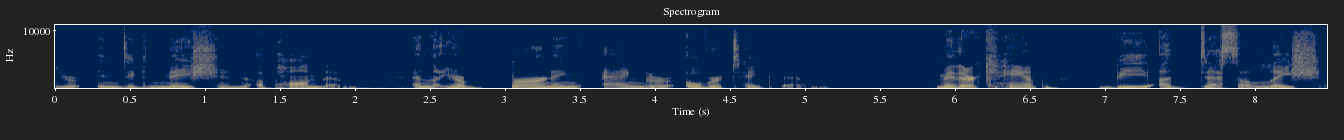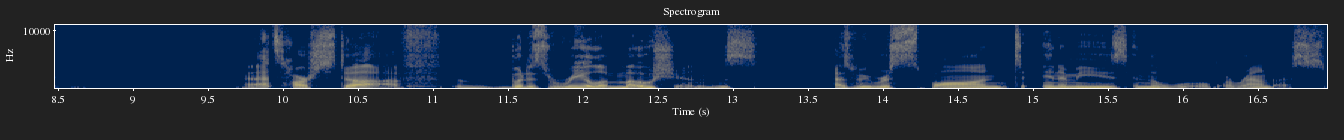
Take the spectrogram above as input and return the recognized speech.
your indignation upon them and let your burning anger overtake them. May their camp be a desolation that's harsh stuff, but it's real emotions as we respond to enemies in the world around us.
